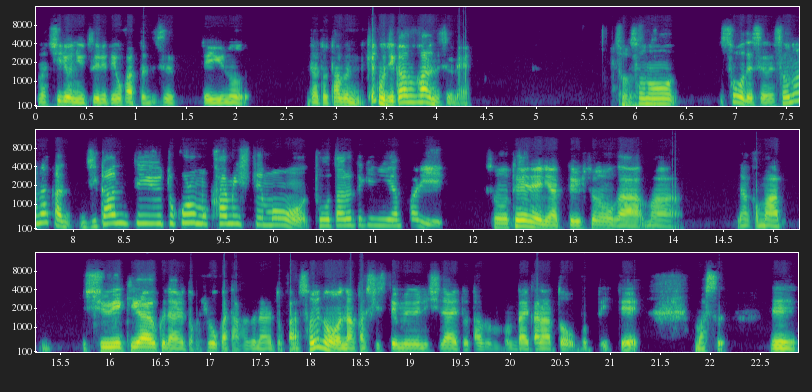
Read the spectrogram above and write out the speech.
まあ、治療に移れてよかったですっていうのだと多分結構時間かかるんですよね。そうですね。その、そうですよね。その中、時間っていうところも加味しても、トータル的にやっぱり、その丁寧にやってる人の方が、まあ、なんかまあ、収益が良くなるとか、評価高くなるとか、そういうのをなんかシステムにしないと多分問題かなと思っていてます。で、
